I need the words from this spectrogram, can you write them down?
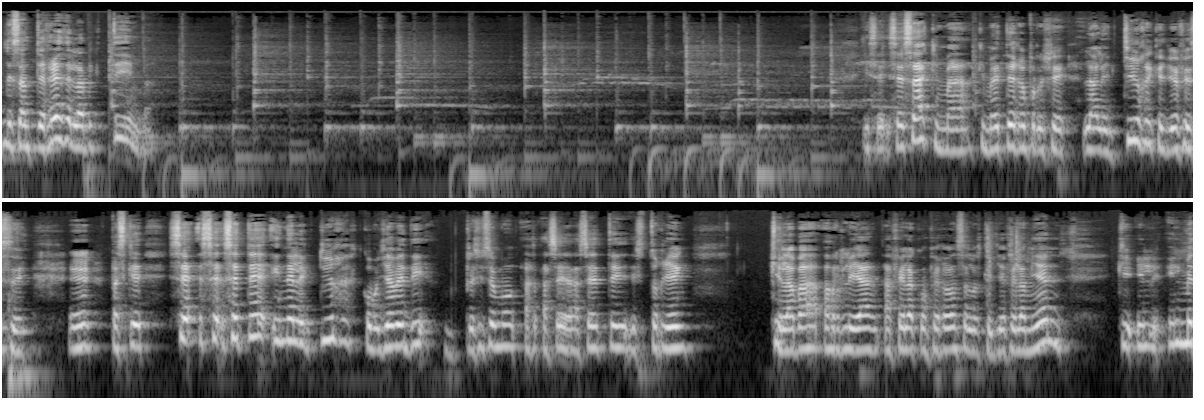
des intérêts de la victime. Et c'est ça qui m'a qui m'a été reproché, la lecture que je faisais, hein, parce que c'était une lecture, comme j'avais dit précisément à, à, cet historien qui là-bas à Orléans a fait la conférence lorsque j'ai fait la mienne, il, me,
